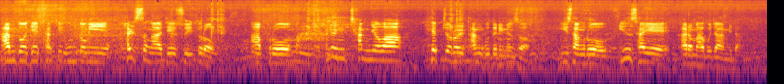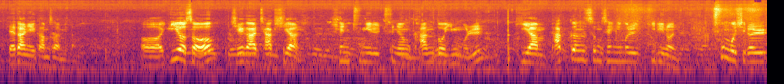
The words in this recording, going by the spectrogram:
간도 되찾기 운동이 활성화될 수 있도록 앞으로 많은 참여와 협조를 당부드리면서 이상으로 인사에 가름하고자 합니다. 대단히 감사합니다. 어, 이어서 제가 작시한 현충일 춘영 간도 인물 기암 박근 선생님을 기리는 추모시를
